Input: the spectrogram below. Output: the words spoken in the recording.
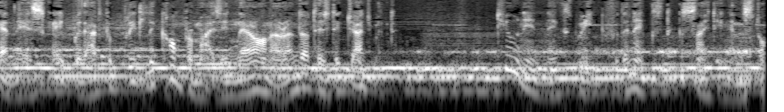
Can they escape without completely compromising their honor and artistic judgment? Tune in next week for the next exciting installment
